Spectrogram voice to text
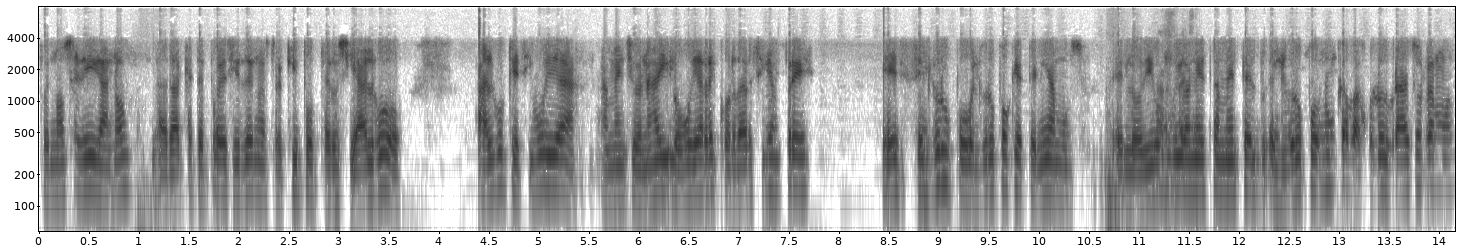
pues no se diga, ¿no? La verdad que te puedo decir de nuestro equipo, pero si algo, algo que sí voy a mencionar y lo voy a recordar siempre, es el grupo, el grupo que teníamos. Eh, lo digo muy honestamente, el, grupo nunca bajó los brazos, Ramón,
